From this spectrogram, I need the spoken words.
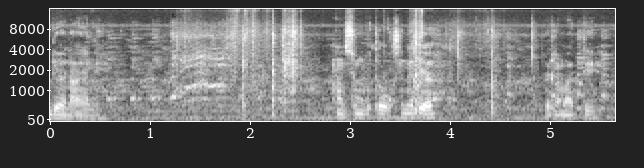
dia anaknya nih. Langsung ke sini aja biar nggak mati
